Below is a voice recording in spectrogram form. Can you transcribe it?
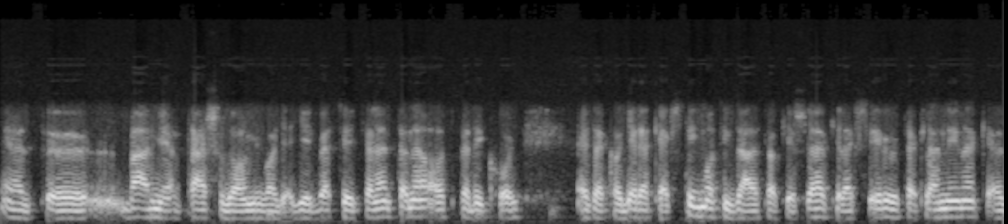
ez bármilyen társadalmi vagy egyéb veszélyt jelentene, az pedig, hogy ezek a gyerekek stigmatizáltak és lelkileg sérültek lennének, ez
